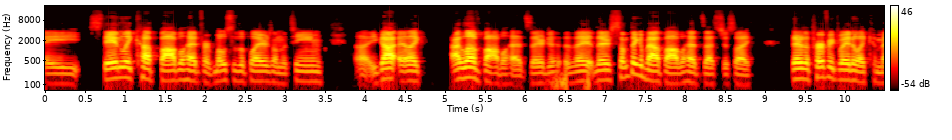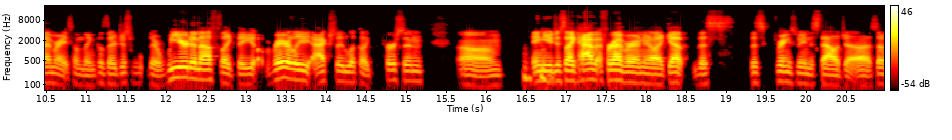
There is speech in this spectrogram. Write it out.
a Stanley Cup bobblehead for most of the players on the team. Uh, you got like I love bobbleheads. They're just they, there's something about bobbleheads that's just like they're the perfect way to like commemorate something because they're just they're weird enough. Like they rarely actually look like the person, um, and you just like have it forever, and you're like, yep, this this brings me nostalgia. Uh, so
